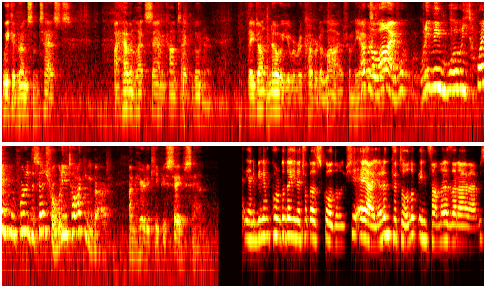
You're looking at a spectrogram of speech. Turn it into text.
We could run some tests. I haven't let Sam contact Lunar. They don't know you were recovered alive from the Covered accident. alive? What, what do you mean? What, what are you, why are you reported to Central? What are you talking about? I'm here to keep you safe, Sam. Yani bilim kurguda yine çok alışık olduğumuz bir şey. AI'ların kötü olup insanlara zarar vermiş.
